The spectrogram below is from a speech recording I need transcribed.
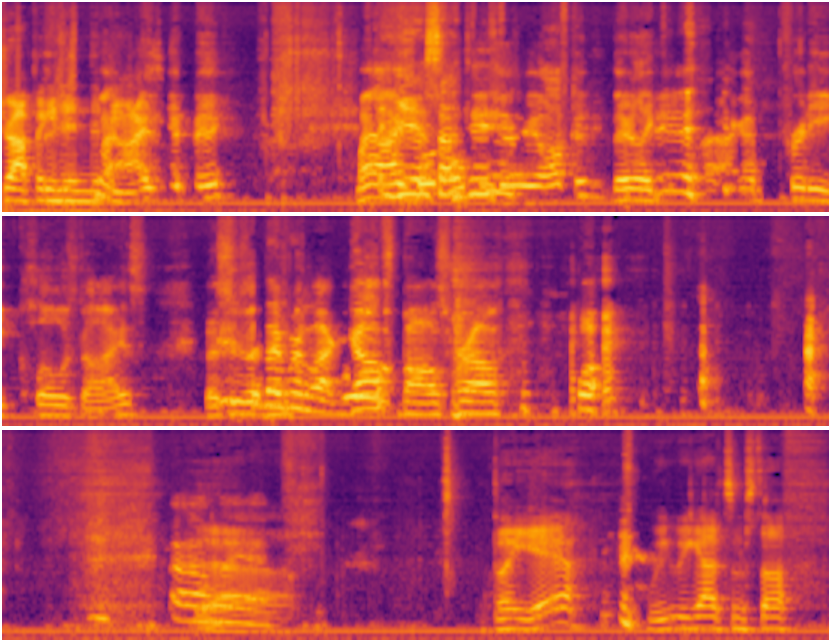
dropping it Did you in the my beat. eyes get big. My eyes Yes, don't I open did. very often. They're like Yeah. I got pretty closed eyes. But as soon as I They were like golf balls, bro. Whoa. oh, man. Uh, but yeah, we, we got some stuff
